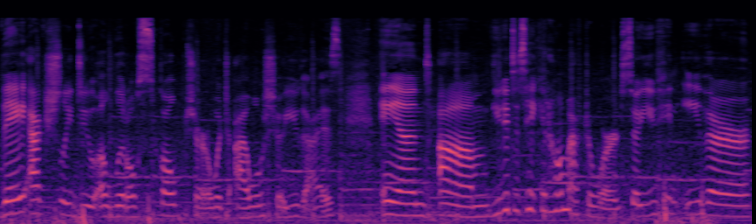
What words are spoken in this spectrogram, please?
they actually do a little sculpture, which I will show you guys. And um, you get to take it home afterwards. So you can either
